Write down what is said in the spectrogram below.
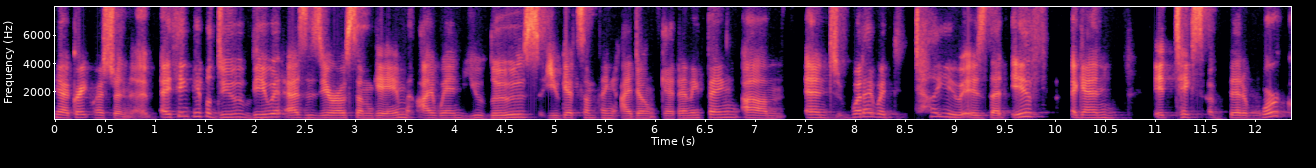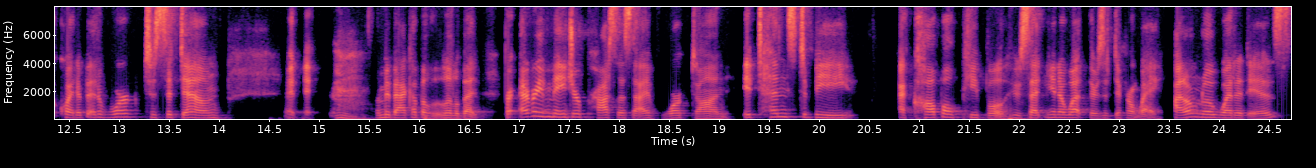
Yeah, great question. I think people do view it as a zero sum game. I win, you lose, you get something, I don't get anything. Um, and what I would tell you is that if, again, it takes a bit of work, quite a bit of work to sit down. Let me back up a little bit. For every major process I've worked on, it tends to be a couple people who said, you know what, there's a different way. I don't know what it is,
